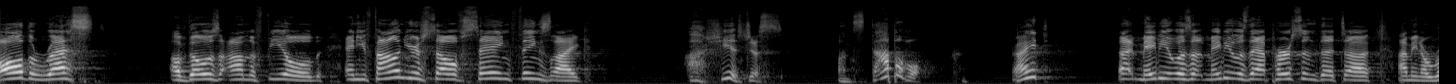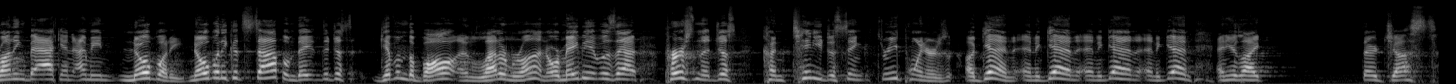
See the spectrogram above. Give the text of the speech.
all the rest of those on the field, and you found yourself saying things like, oh, she is just unstoppable, right? Uh, maybe it was a, maybe it was that person that uh, I mean a running back, and I mean nobody nobody could stop him. They, they just give him the ball and let him run. Or maybe it was that person that just continued to sink three pointers again and again and again and again, and you're like, they're just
